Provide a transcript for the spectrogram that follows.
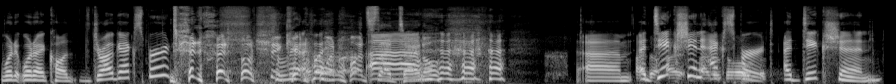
what, what do I call it? Drug expert? I don't think anyone wants that title. Addiction I don't know. expert. Addiction.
